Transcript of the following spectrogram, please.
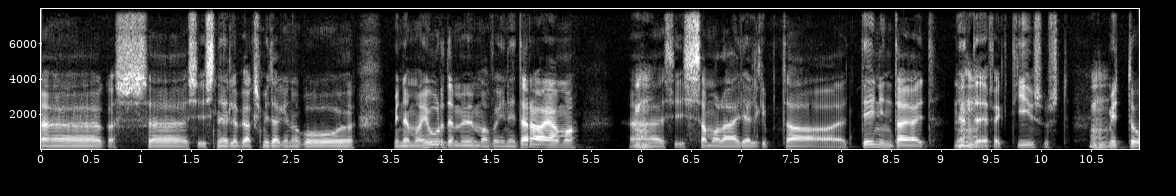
äh, kas äh, siis neile peaks midagi nagu minema juurde müüma või neid ära ajama mm, -hmm. siis samal ajal jälgib ta teenindajaid, nende mm -hmm. efektiivsust mm, -hmm. mitu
